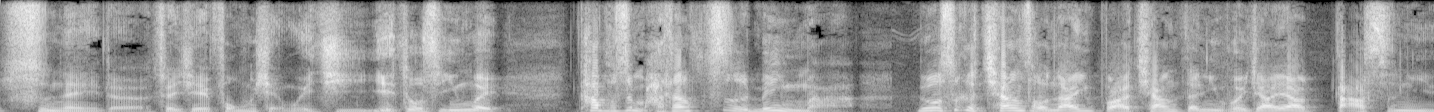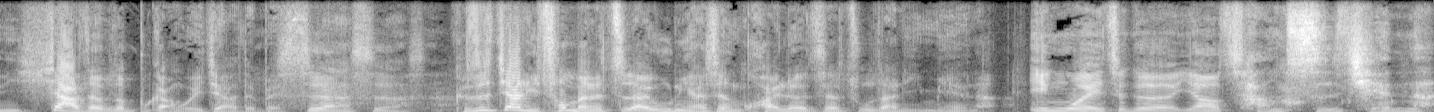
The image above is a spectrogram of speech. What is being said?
室内的这些风险危机，也都是因为它不是马上致命嘛？如果是个枪手拿一把枪等你回家要打死你，你吓得都不敢回家，对不对？是啊是啊是啊，可是家里充满了致癌物，你还是很快乐在住在里面啊。因为这个要长时间呐、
